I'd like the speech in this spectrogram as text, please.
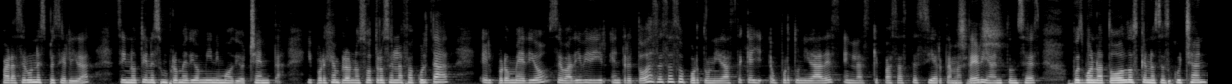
para hacer una especialidad si no tienes un promedio mínimo de 80. Y por ejemplo, nosotros en la facultad, el promedio se va a dividir entre todas esas oportunidades, oportunidades en las que pasaste cierta materia. Entonces, pues bueno, a todos los que nos escuchan,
